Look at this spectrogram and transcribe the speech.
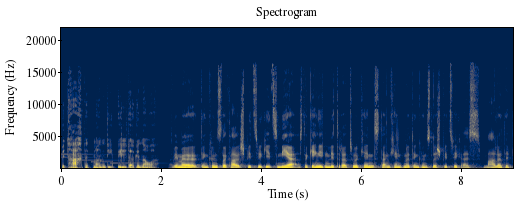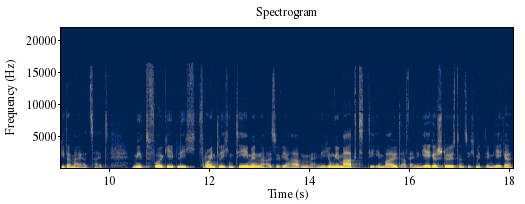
betrachtet man die Bilder genauer. Wenn man den Künstler Karl Spitzweg jetzt mehr aus der gängigen Literatur kennt, dann kennt man den Künstler Spitzweg als Maler der Biedermeierzeit mit vorgeblich freundlichen Themen. Also wir haben eine junge Magd, die im Wald auf einen Jäger stößt und sich mit dem Jäger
